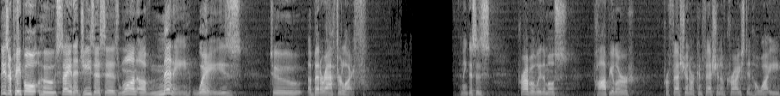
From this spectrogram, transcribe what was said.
These are people who say that Jesus is one of many ways to a better afterlife. I think this is probably the most popular profession or confession of Christ in Hawaii,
